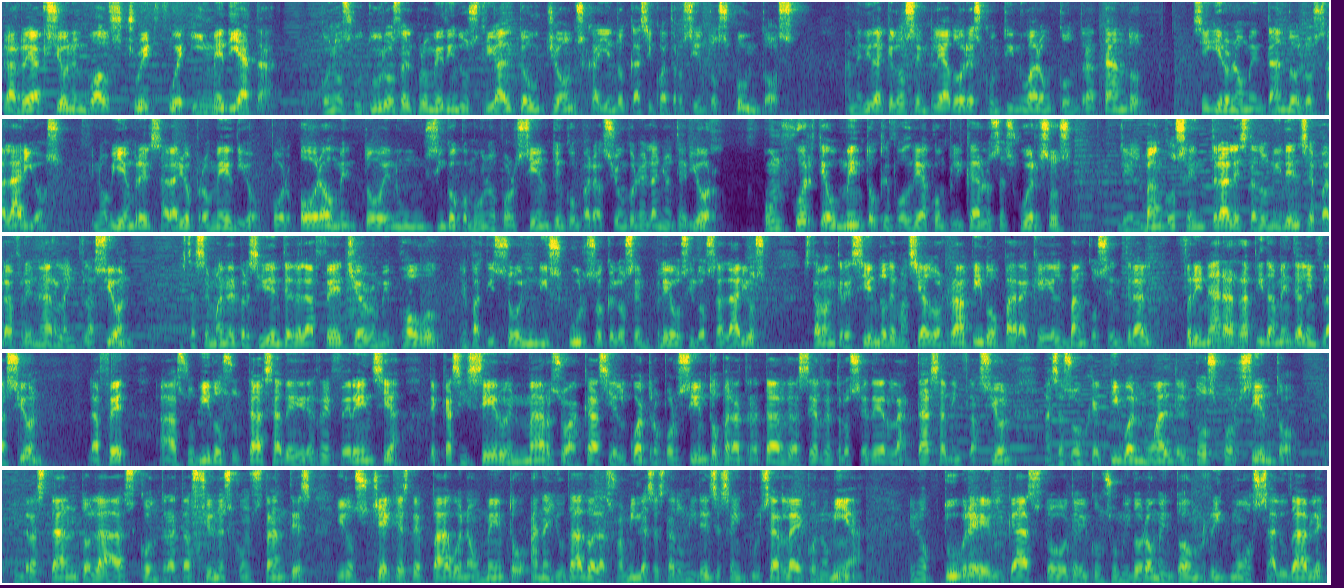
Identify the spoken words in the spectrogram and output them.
La reacción en Wall Street fue inmediata, con los futuros del promedio industrial Dow Jones cayendo casi 400 puntos. A medida que los empleadores continuaron contratando, siguieron aumentando los salarios. En noviembre el salario promedio por hora aumentó en un 5,1% en comparación con el año anterior, un fuerte aumento que podría complicar los esfuerzos del Banco Central estadounidense para frenar la inflación. Esta semana el presidente de la Fed, Jeremy Powell, enfatizó en un discurso que los empleos y los salarios estaban creciendo demasiado rápido para que el Banco Central frenara rápidamente la inflación. La Fed ha subido su tasa de referencia de casi cero en marzo a casi el 4% para tratar de hacer retroceder la tasa de inflación hacia su objetivo anual del 2%. Mientras tanto, las contrataciones constantes y los cheques de pago en aumento han ayudado a las familias estadounidenses a impulsar la economía. En octubre, el gasto del consumidor aumentó a un ritmo saludable,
